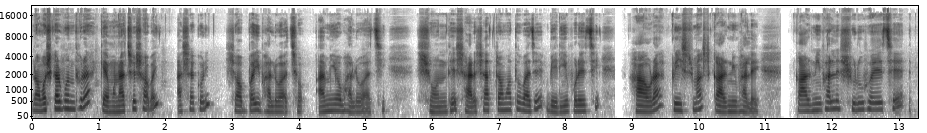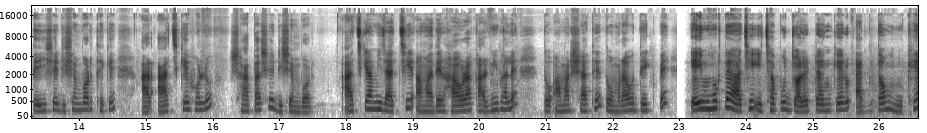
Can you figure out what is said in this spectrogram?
নমস্কার বন্ধুরা, কেমন আছো সবাই? আশা করি সবাই ভালো আছো, আমিও ভালো আছি। সন্ধে সাড়ে সাতটা মতো বাজে, বেরিয়ে পড়েছি হাওড়া ক্রিসমাস কার্নিভালে। কার্নিভালে শুরু হয়েছে তেইশে ডিসেম্বর থেকে, আর আজকে হলো সাতাশে ডিসেম্বর। আজকে আমি যাচ্ছি আমাদের হাওড়া কার্নিভালে, তো আমার সাথে তোমরাও দেখবে এই মুহূর্তে আছি ইচ্ছাপুর জলের ট্যাঙ্কের একদম মুখে।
